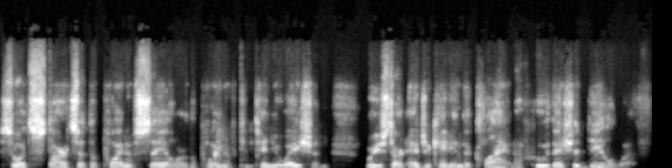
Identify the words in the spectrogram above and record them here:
So it starts at the point of sale or the point of continuation where you start educating the client of who they should deal with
